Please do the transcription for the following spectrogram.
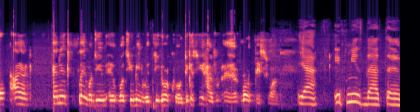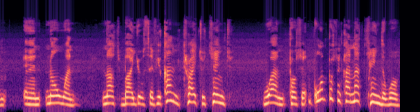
uh, Aya, can you explain what do you uh, what you mean with your quote? Because you have uh, wrote this one. Yeah, it means that um, and no one, not by yourself. You can't try to change one person. One person cannot change the world,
